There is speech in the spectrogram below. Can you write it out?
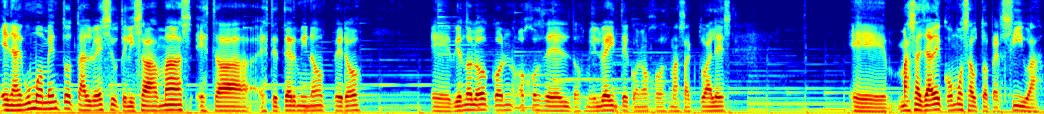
En algún momento tal vez se utilizaba más este término, pero eh, viéndolo con ojos del 2020, con ojos más actuales, eh, más allá de cómo se autoperciba,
